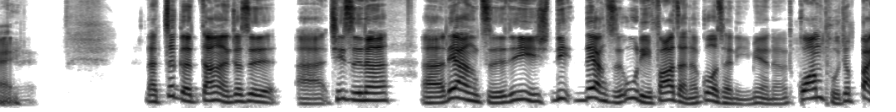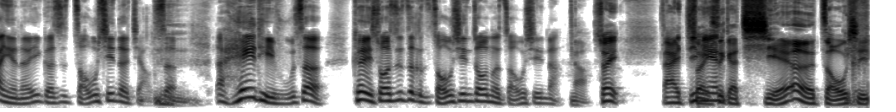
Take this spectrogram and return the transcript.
哎，那这个当然就是呃，其实呢，呃量子力力量子物理发展的过程里面呢，光谱就扮演了一个是轴心的角色。嗯那黑体辐射可以说是这个轴心中的轴心呐、啊，所以来今天所以是个邪恶轴心。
